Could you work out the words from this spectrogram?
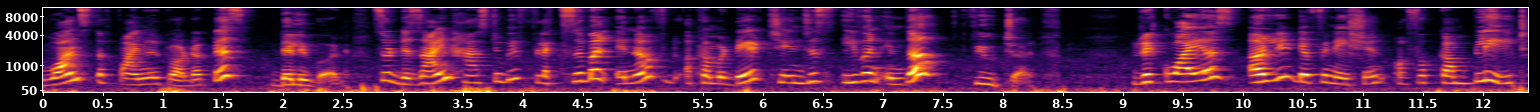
once the final product is delivered. So design has to be flexible enough to accommodate changes even in the future. Requires early definition of a complete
